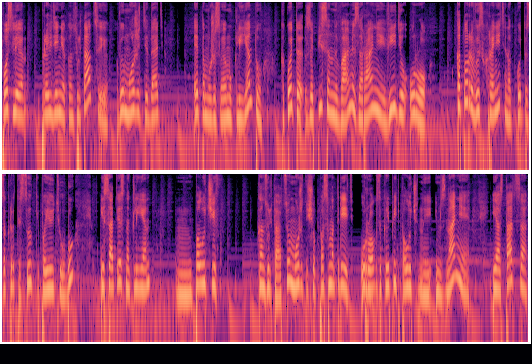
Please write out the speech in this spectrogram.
После проведения консультации вы можете дать этому же своему клиенту какой-то записанный вами заранее видеоурок, который вы сохраните на какой-то закрытой ссылке по YouTube, и, соответственно, клиент получив консультацию, может еще посмотреть урок, закрепить полученные им знания и остаться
